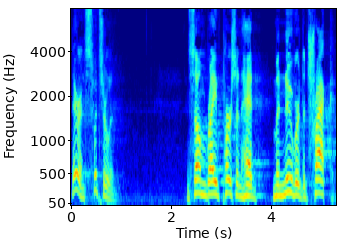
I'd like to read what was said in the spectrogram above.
They're in Switzerland. And some brave person had maneuvered the track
